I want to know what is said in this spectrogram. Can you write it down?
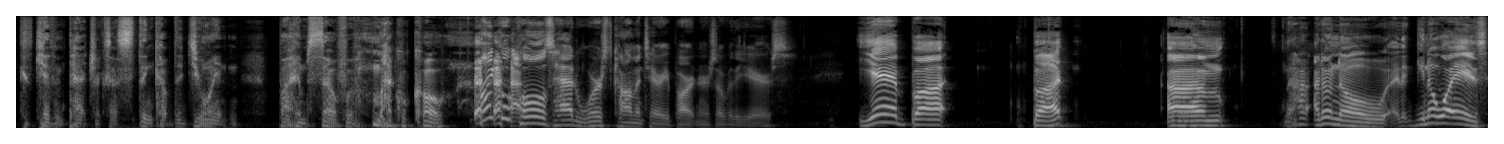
Because Kevin Patrick's a stink up the joint by himself with Michael Cole. Michael Cole's had worst commentary partners over the years. Yeah, but but um I I don't know. You know what is?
